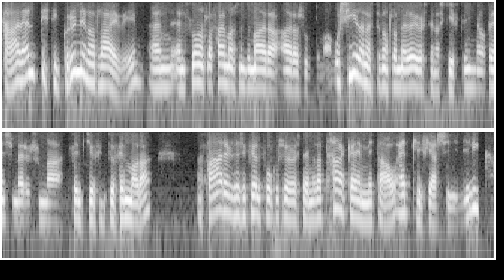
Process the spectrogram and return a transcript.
Það endist í grunninn alltaf æfi en, en svo alltaf fæma stundum aðra, aðra súkduma og síðan eftir alltaf með augastina skipting á þeim sem eru svona 50-55 ára það eru þessi fjölfókus augasteinar að taka einmitt á elli fjarsinni líka.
